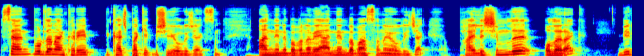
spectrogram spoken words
Sen buradan Ankara'ya birkaç paket bir şey yollayacaksın. Annene babana veya annen baban sana yollayacak. Paylaşımlı olarak bir,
